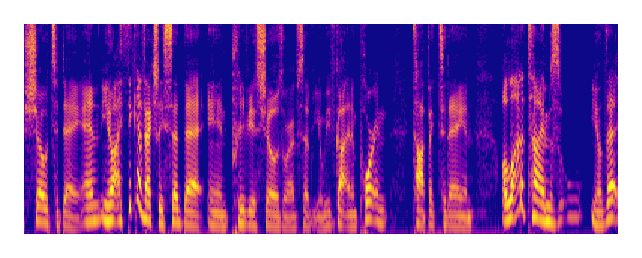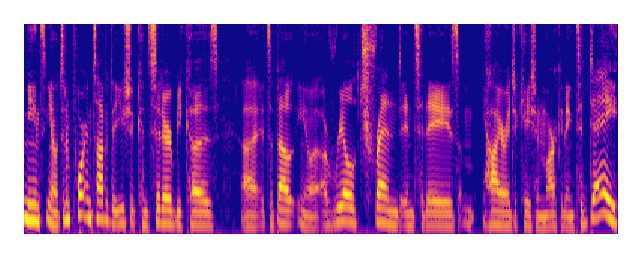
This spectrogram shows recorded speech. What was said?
show today. And, you know, I think I've actually said that in previous shows where I've said, you know, we've got an important topic today. And a lot of times, you know, that means, you know, it's an important topic that you should consider because uh, it's about, you know, a real trend in today's higher education marketing. Today,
